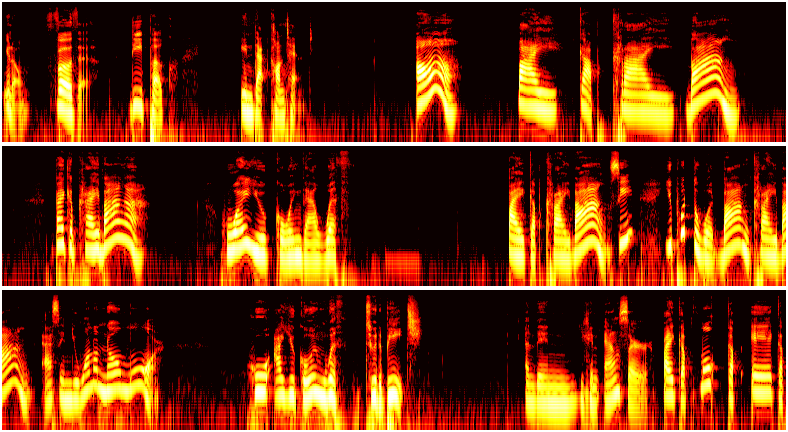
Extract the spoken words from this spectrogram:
you know, further, deeper in that content. Ah, ไปกับใครบ้าง ไปกับใครบ้างอะ Who are you going there with? ไปกับใครบ้าง See, you put the word บ้าง ใครบ้าง as in you want to know more. Who are you going with to the beach? And then you can answer ไปกับมุกกับเอกับ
